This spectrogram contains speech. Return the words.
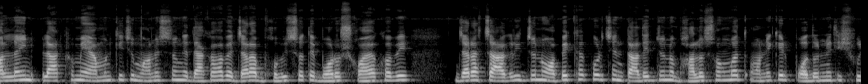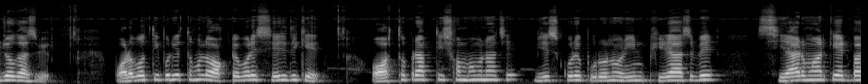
অনলাইন প্ল্যাটফর্মে এমন কিছু মানুষের সঙ্গে দেখা হবে যারা ভবিষ্যতে বড় সহায়ক হবে। যারা চাকরির জন্য অপেক্ষা করছেন তাদের জন্য ভালো সংবাদ, অনেকের পদোন্নতির সুযোগ আসবে। পরবর্তী পরিবর্তন হলো অক্টোবরের শেষ দিকে অর্থপ্রাপ্তির সম্ভাবনা আছে। বিশেষ করে পুরনো ঋণ ফিরে আসবে। শেয়ার মার্কেট বা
